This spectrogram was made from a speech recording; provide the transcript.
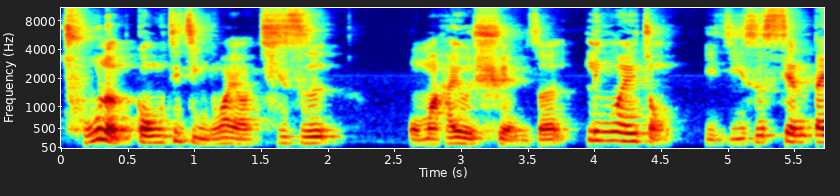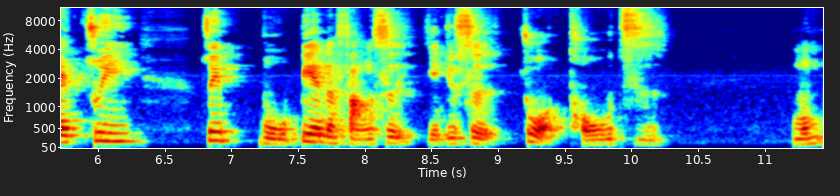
除了公积金以外哦，其实我们还有选择另外一种，以及是现代最最普遍的方式，也就是做投资。我们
